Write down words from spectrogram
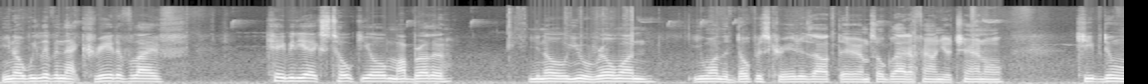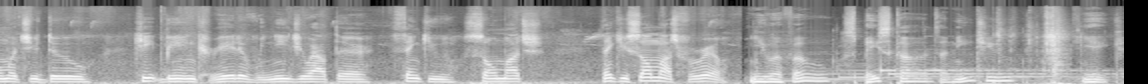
you know we live in that creative life. Kbdx tokyo my brother. You know you a real one. You one of the dopest creators out there. I'm so glad i found your channel. Keep doing what you do. Keep being creative. We need you out there. Thank you so much. Thank you so much for real. Ufo space cards i need you. Yake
